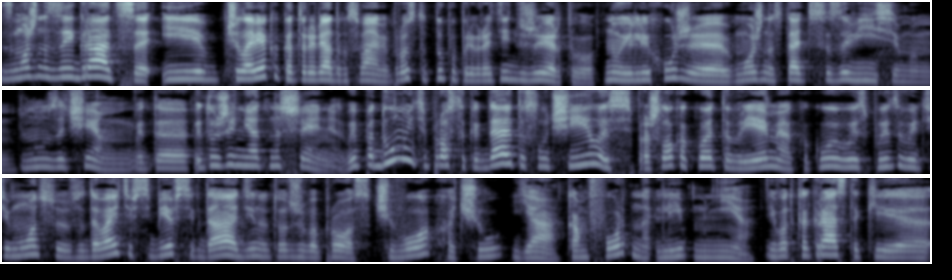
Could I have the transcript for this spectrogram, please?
можно заиграться. И человека, который рядом с вами, просто тупо превратить в жертву. Ну, или хуже, можно стать созависимым. Ну, зачем? Это, это уже не отношения. Вы подумайте просто, когда это случилось, прошло какое-то время, какую вы испытываете эмоцию, задавайте в себе всегда один и тот же вопрос вопрос, чего хочу я? Комфортно ли мне? И вот как раз-таки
